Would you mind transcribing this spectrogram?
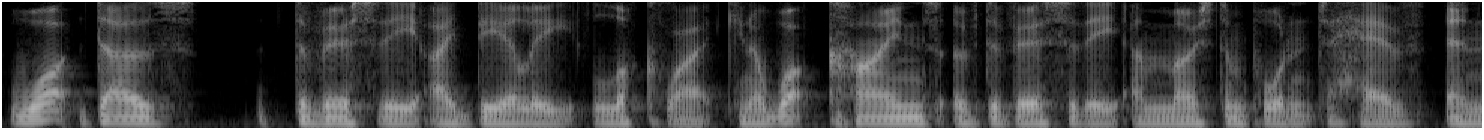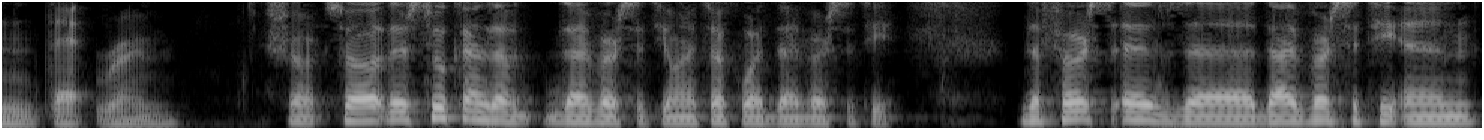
what does diversity ideally look like? You know, what kinds of diversity are most important to have in that room? Sure. So there's two kinds of diversity when I talk about diversity. The first is uh, diversity in,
